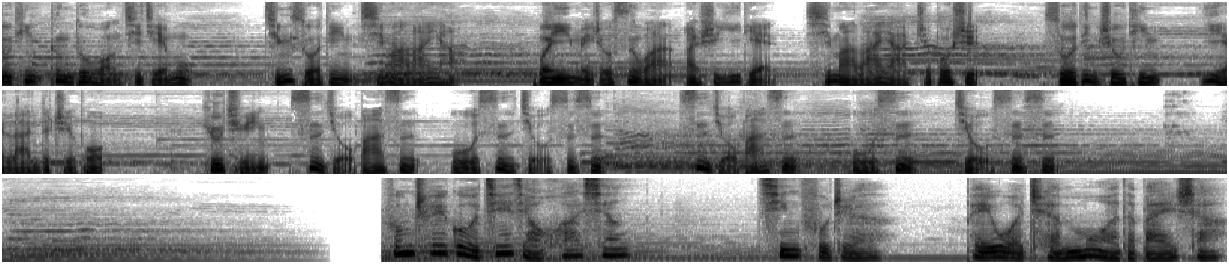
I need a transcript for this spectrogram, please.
收听更多往期节目，请锁定喜马拉雅。欢迎每周四晚二十一点喜马拉雅直播室锁定收听叶兰的直播。Q 群四九八四五四九四四四九八四五四九四四。风吹过街角花香，轻抚着陪我沉默的白沙。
